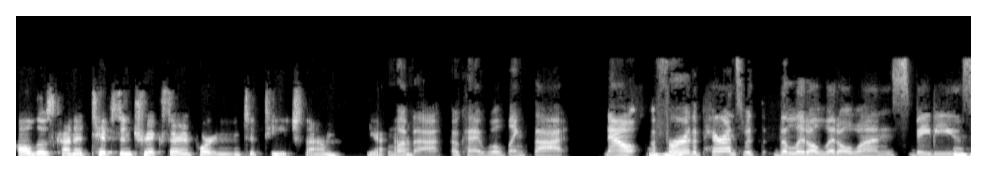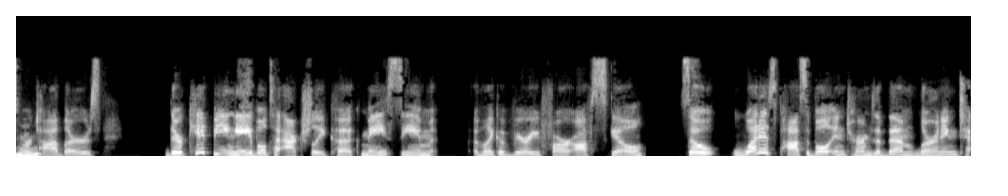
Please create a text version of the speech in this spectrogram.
all those kind of tips and tricks are important to teach them. Yeah. Love that. Okay we'll link that now mm-hmm. for the parents with the little little ones babies mm-hmm. or toddlers their kid being able to actually cook may seem like a very far off skill so, what is possible in terms of them learning to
